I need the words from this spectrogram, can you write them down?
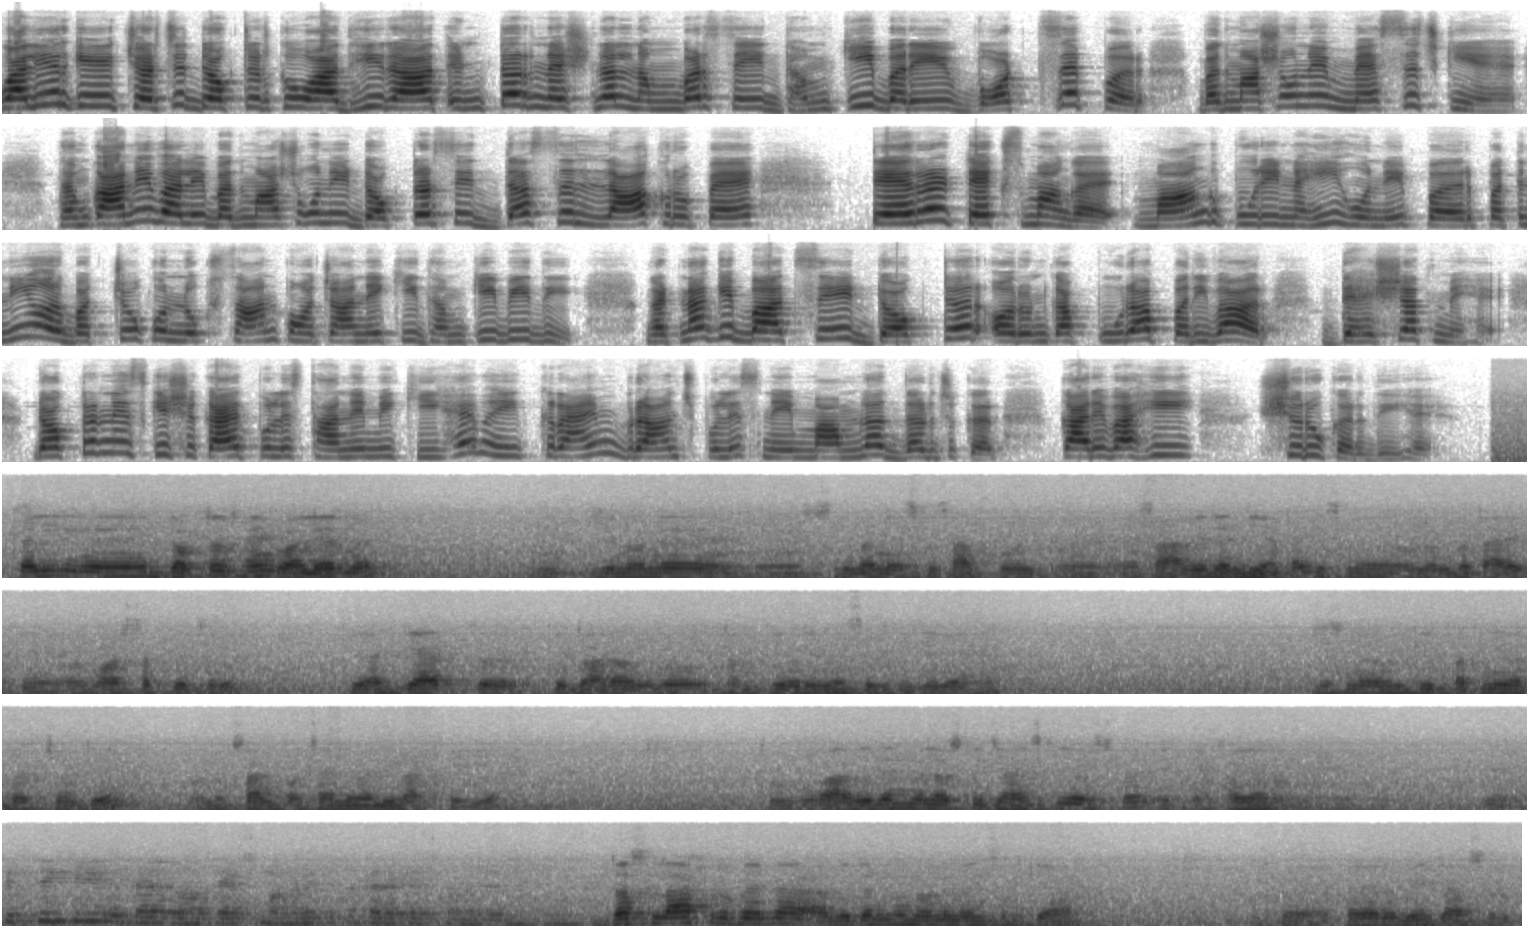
ग्वालियर के एक चर्चित डॉक्टर को आधी रात इंटरनेशनल नंबर से धमकी भरे व्हाट्सएप पर बदमाशों ने मैसेज किए हैं। धमकाने वाले बदमाशों ने डॉक्टर से 10 लाख रुपए टेरर टैक्स मांगा है। मांग पूरी नहीं होने पर पत्नी और बच्चों को नुकसान पहुँचाने की धमकी भी दी। घटना के बाद से डॉक्टर और उनका पूरा परिवार दहशत में है। डॉक्टर ने इसकी शिकायत पुलिस थाने में की है। वहीं क्राइम ब्रांच पुलिस ने मामला दर्ज कर कार्यवाही शुरू कर दी है। कल एक डॉक्टर हैं ग्वालियर में, जिन्होंने श्रीमान एस साहब को ऐसा आवेदन दिया था, जिसमें उन्होंने बताया कि व्हाट्सएप के थ्रू कि अज्ञात के द्वारा उनको धमकी भरे मैसेज भेजे गए हैं जिसमें उनकी पत्नी और बच्चों के नुकसान पहुँचाने वाली बात कही है। तो वो आवेदन मतलब उसकी जाँच की है उस पर एक एफ़ आई आर हो। गई है? हैं? दस लाख रुपए का आवेदन में उन्होंने मेंशन किया उसमें एफ़ आई आर हो गई जाँच शुरू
